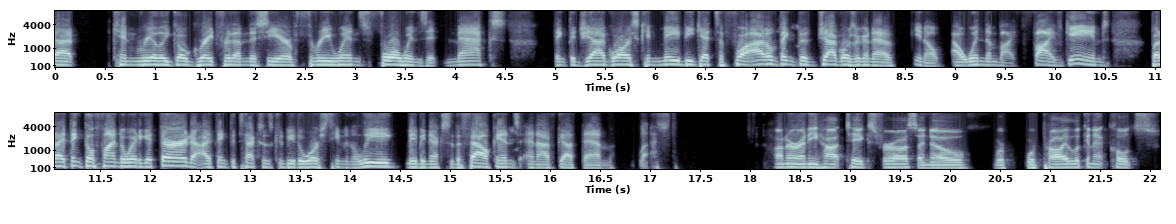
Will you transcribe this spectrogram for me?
that can really go great for them this year. Three wins, four wins at max. I think the Jaguars can maybe get to four. I don't think the Jaguars are going to, you know, outwin them by five games, but I think they'll find a way to get third. I think the Texans could be the worst team in the league, maybe next to the Falcons, and I've got them last. Hunter, any hot takes for us? I know we're we're probably looking at Colts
